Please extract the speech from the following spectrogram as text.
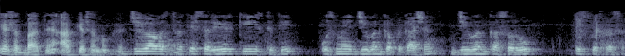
ये सब बातें आपके सम्मुख है। जीवावस्था के शरीर की स्थिति उसमें जीवन का प्रकाशन जीवन का स्वरूप इस पे थोड़ा सा।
